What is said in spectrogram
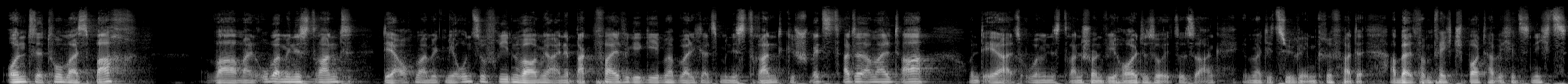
und der Thomas Bach war mein Oberministrant, der auch mal mit mir unzufrieden war und mir eine Backpfeife gegeben hat, weil ich als Ministrant geschwätzt hatte am Altar und er als Oberministrant schon wie heute sozusagen immer die Zügel im Griff hatte. Aber vom Fechtsport habe ich jetzt nichts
